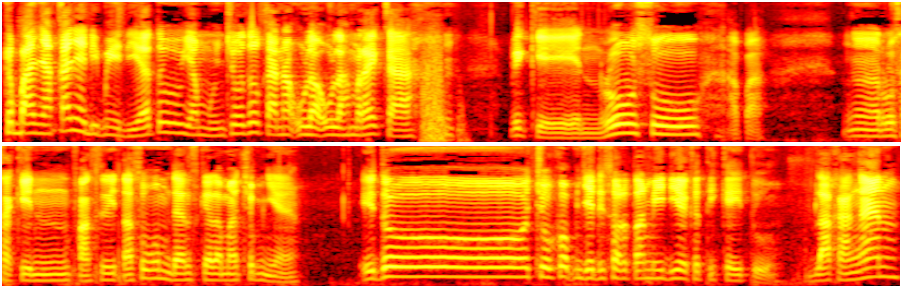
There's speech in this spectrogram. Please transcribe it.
Kebanyakannya di media tuh yang muncul tuh karena ulah-ulah mereka. Bikin rusuh, apa, ngerusakin fasilitas umum dan segala macamnya. Itu cukup menjadi sorotan media ketika itu. Belakangan,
